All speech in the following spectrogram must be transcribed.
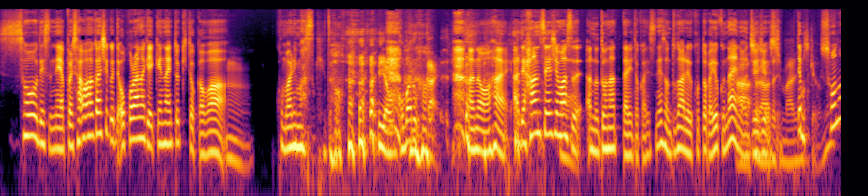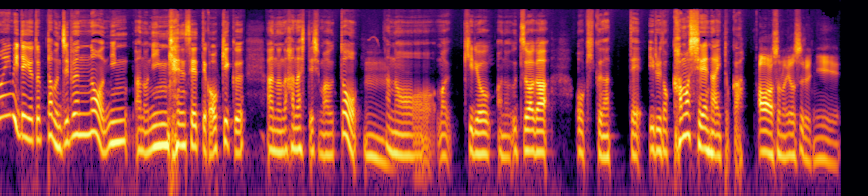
そうですね。やっぱり騒がしくて怒らなきゃいけない時とかはうん。困りますけど。いや、困るんかい。あの、はい。あ、で、反省しまうす。あの、怒鳴ったりとかですね。その怒鳴ることが良くないのは重々です。もありでもその意味で言うと、多分自分の人、あの、人間性っていうか、大きく、あの、話してしまうと、うん、あの、まあ、器量、あの、器が大きくなっているのかもしれないとか。ああ、その要するに、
